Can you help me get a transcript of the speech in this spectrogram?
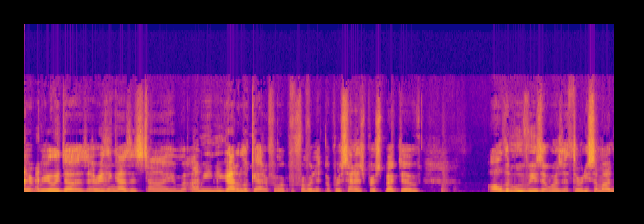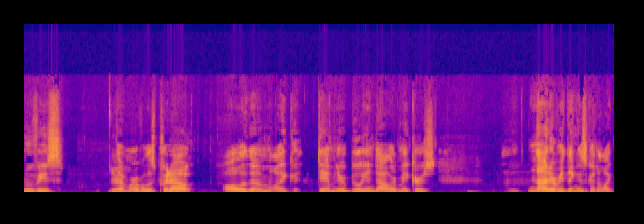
It really does. Everything has its time. I mean, you got to look at it from a from a, a percentage perspective. All the movies that what was it, thirty some odd movies Yeah. that Marvel has put mm-hmm. out, all of them like damn near billion dollar makers. Not everything is going to like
